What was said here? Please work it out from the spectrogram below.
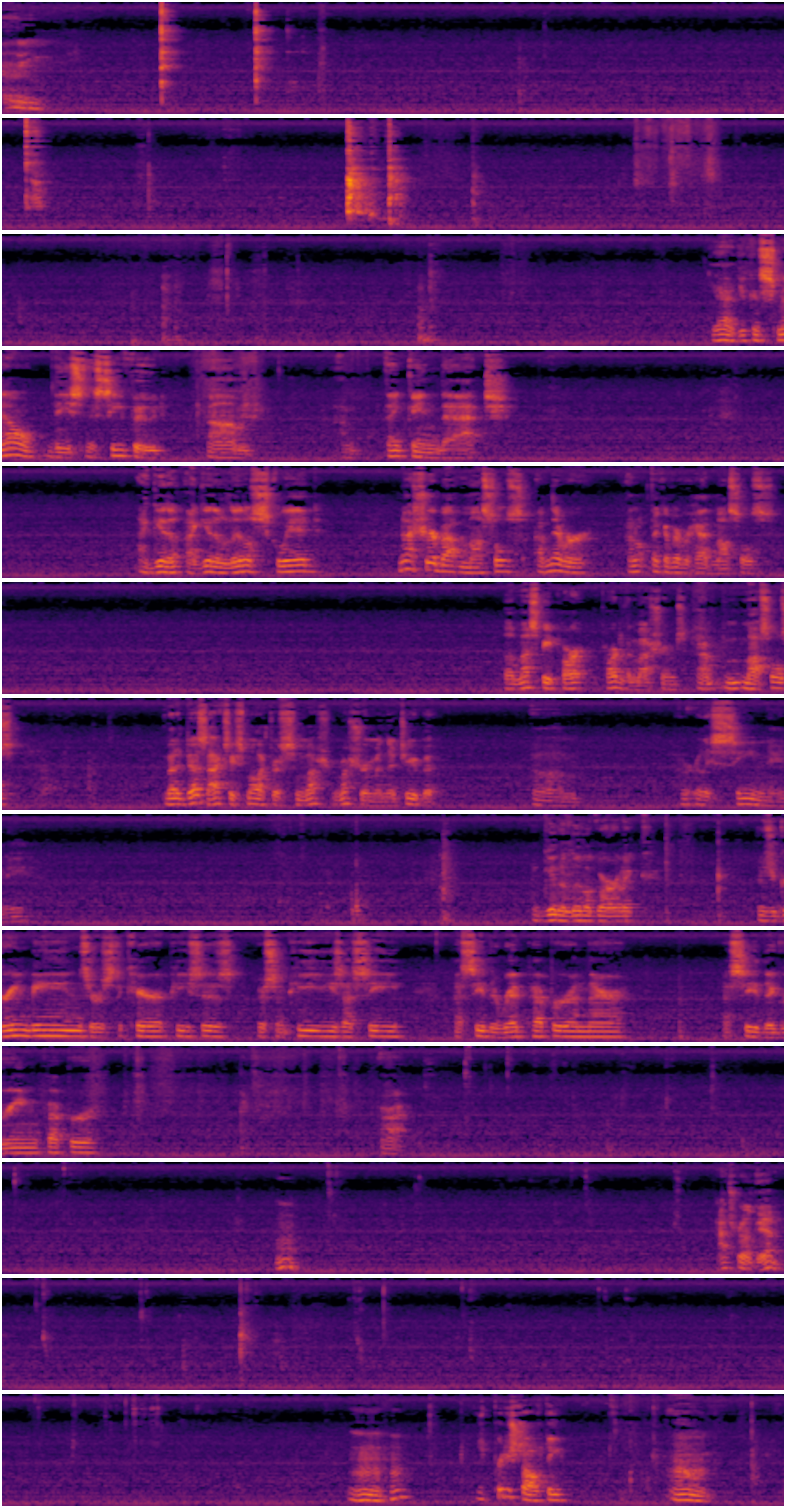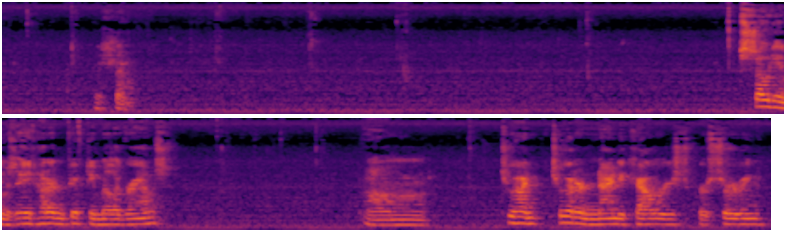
Yeah, you can smell the, the seafood. Um, I'm thinking that I get a, I get a little squid. I'm not sure about mussels. I've never, I don't think I've ever had mussels. It must be part part of the mushrooms, um, mussels. But it does actually smell like there's some mush, mushroom in there too, but um, I haven't really seen any. I get a little garlic. There's the green beans, there's the carrot pieces, there's some peas I see. I see the red pepper in there. I see the green pepper. All right. Mmm. That's real good. Mm-hmm. It's pretty salty. Um, let's see. Sodium is 850 milligrams. 200, 290 calories per serving.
